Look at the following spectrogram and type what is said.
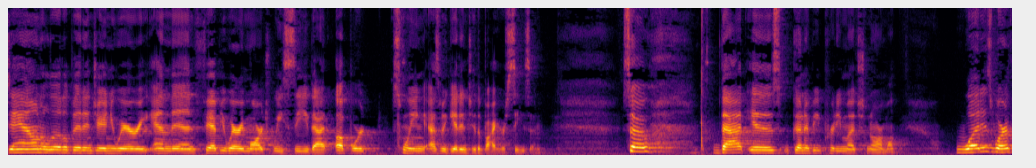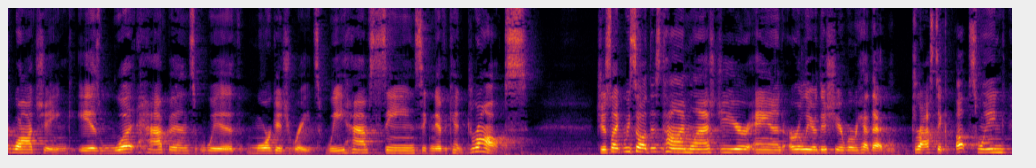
down a little bit in January, and then February, March, we see that upward swing as we get into the buyer season. So that is going to be pretty much normal. What is worth watching is what happens with mortgage rates. We have seen significant drops, just like we saw this time last year and earlier this year, where we had that drastic upswing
